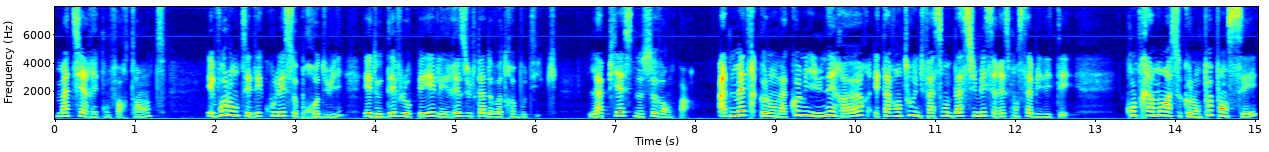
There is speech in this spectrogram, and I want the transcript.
matière réconfortante, et volonté d'écouler ce produit et de développer les résultats de votre boutique. La pièce ne se vend pas. Admettre que l'on a commis une erreur est avant tout une façon d'assumer ses responsabilités. Contrairement à ce que l'on peut penser,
